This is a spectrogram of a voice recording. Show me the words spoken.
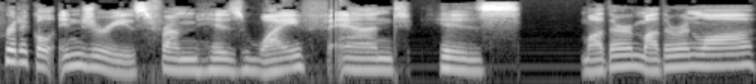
critical injuries from his wife and his mother mother-in-law.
